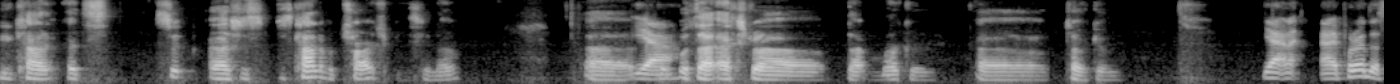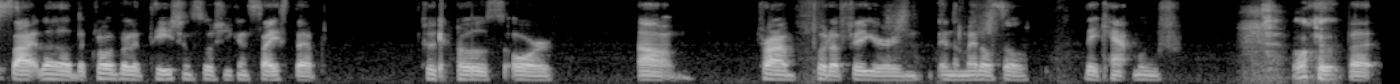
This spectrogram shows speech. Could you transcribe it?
you kind of it's uh, she's she's kind of a charge piece, you know. Uh, Yeah, with that extra that marker uh, token. yeah. And I, I put her the side the the close vegetation so she can sidestep to the close or um try and put a figure in in the middle so they can't move. Okay. But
